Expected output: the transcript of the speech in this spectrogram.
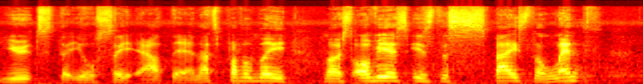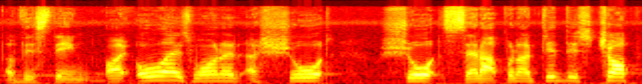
utes that you'll see out there. And that's probably most obvious is the space, the length of this thing. I always wanted a short, short setup. When I did this chop,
